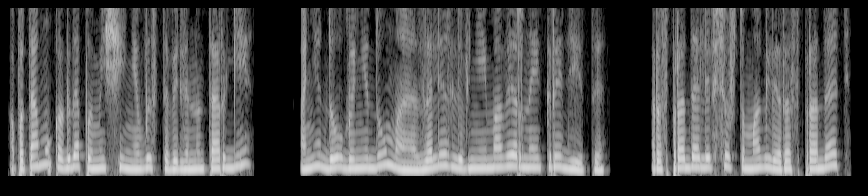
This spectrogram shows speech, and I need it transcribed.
А потому, когда помещение выставили на торги, они, долго не думая, залезли в неимоверные кредиты, распродали все, что могли распродать,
